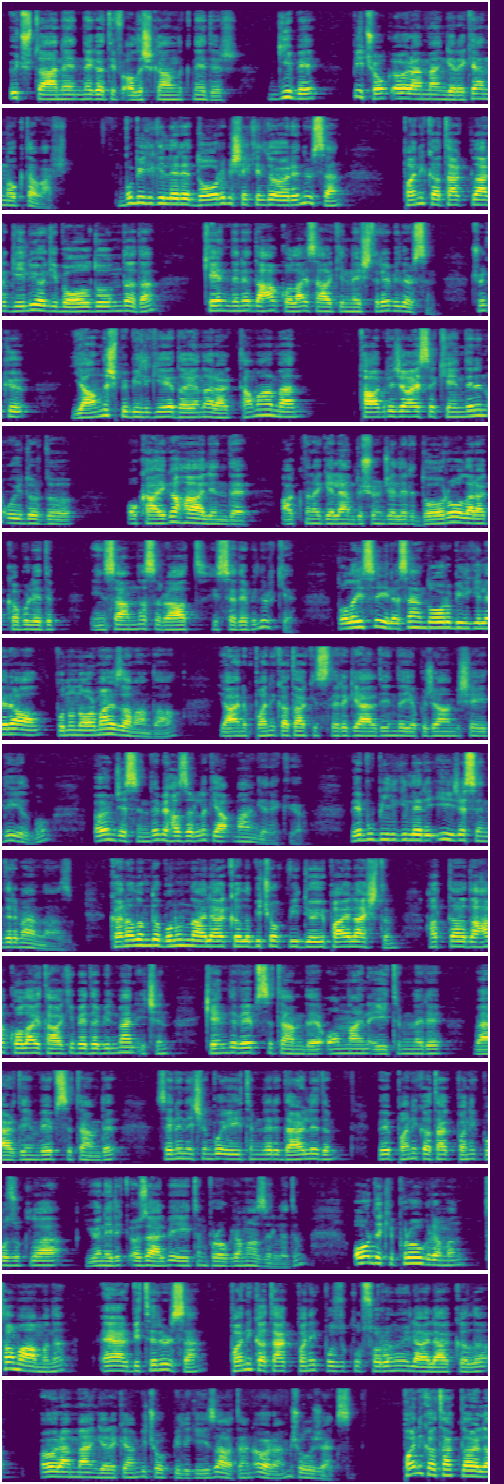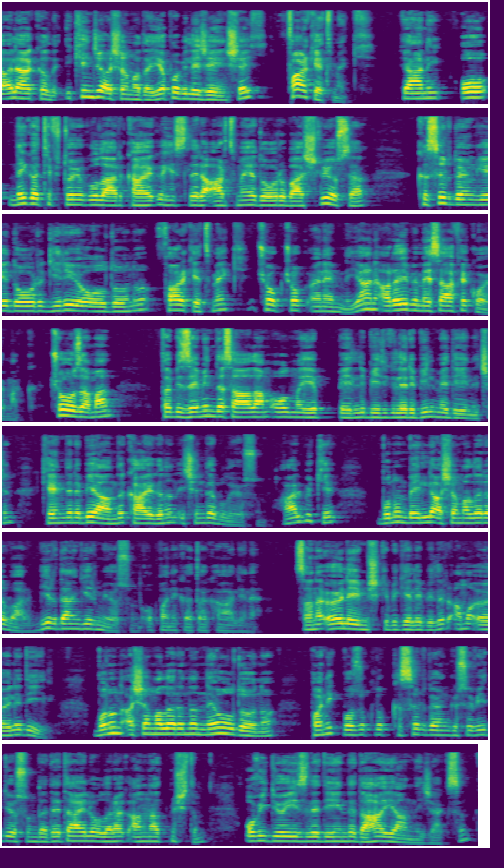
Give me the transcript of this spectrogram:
3 tane negatif alışkanlık nedir gibi birçok öğrenmen gereken nokta var. Bu bilgileri doğru bir şekilde öğrenirsen panik ataklar geliyor gibi olduğunda da kendini daha kolay sakinleştirebilirsin. Çünkü yanlış bir bilgiye dayanarak tamamen tabiri caizse kendinin uydurduğu o kaygı halinde aklına gelen düşünceleri doğru olarak kabul edip insan nasıl rahat hissedebilir ki? Dolayısıyla sen doğru bilgileri al, bunu normal zamanda al. Yani panik atak hisleri geldiğinde yapacağın bir şey değil bu. Öncesinde bir hazırlık yapman gerekiyor. Ve bu bilgileri iyice sindirmen lazım. Kanalımda bununla alakalı birçok videoyu paylaştım. Hatta daha kolay takip edebilmen için kendi web sitemde online eğitimleri verdiğim web sitemde senin için bu eğitimleri derledim ve panik atak, panik bozukluğa yönelik özel bir eğitim programı hazırladım. Oradaki programın tamamını eğer bitirirsen panik atak, panik bozukluk sorunuyla alakalı öğrenmen gereken birçok bilgiyi zaten öğrenmiş olacaksın. Panik ataklarla alakalı ikinci aşamada yapabileceğin şey fark etmek. Yani o negatif duygular, kaygı hisleri artmaya doğru başlıyorsa kısır döngüye doğru giriyor olduğunu fark etmek çok çok önemli. Yani araya bir mesafe koymak. Çoğu zaman tabi zemin de sağlam olmayıp belli bilgileri bilmediğin için kendini bir anda kaygının içinde buluyorsun. Halbuki bunun belli aşamaları var. Birden girmiyorsun o panik atak haline. Sana öyleymiş gibi gelebilir ama öyle değil. Bunun aşamalarının ne olduğunu panik bozukluk kısır döngüsü videosunda detaylı olarak anlatmıştım. O videoyu izlediğinde daha iyi anlayacaksın.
